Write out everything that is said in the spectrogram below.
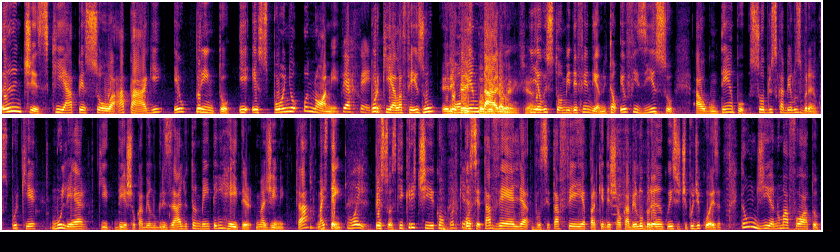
antes que a pessoa apague, eu printo e exponho o nome. Perfeito. Porque ela fez um Ele fez comentário publicamente, é. e eu estou me defendendo. Então, eu fiz isso há algum tempo sobre os cabelos brancos, porque mulher que deixa o cabelo grisalho também tem hater, imagine, tá? Mas tem. Oi. Pessoas que criticam, Por quê? você tá velha, você tá feia, para que deixar o cabelo branco, esse tipo de coisa. Então, um dia, numa foto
